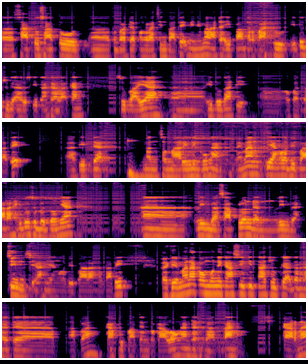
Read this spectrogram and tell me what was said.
uh, satu-satu kepada pengrajin batik, minimal ada IPAL terpadu. Itu juga harus kita galakkan supaya itu tadi obat batik tidak mencemari lingkungan. Memang yang lebih parah itu sebetulnya uh, limbah sablon dan limbah jeans ya yang lebih parah. Tetapi bagaimana komunikasi kita juga terhadap apa Kabupaten Pekalongan dan Batang karena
